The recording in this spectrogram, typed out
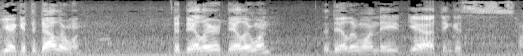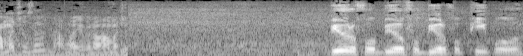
Yeah, get the Daler one. The Daler, Daler one? The Daler one, they, yeah, I think it's, how much is it? I don't even know how much. Beautiful, beautiful, beautiful people.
